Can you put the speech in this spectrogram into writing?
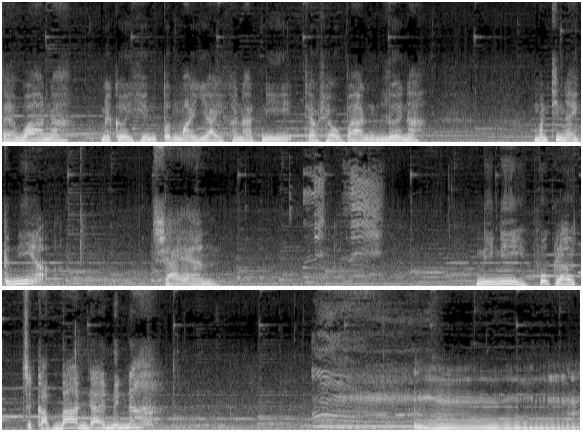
แต่ว่านะ ไม่เคยเห็นต้นไม้ใหญ่ขนาดนี้แถวแถวๆบ้านเลยนะ มันที่ไหนกันเนี่ยชายแอนนี่นี่พวกเราจะกลับบ้านได้ไหมนะ อืม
